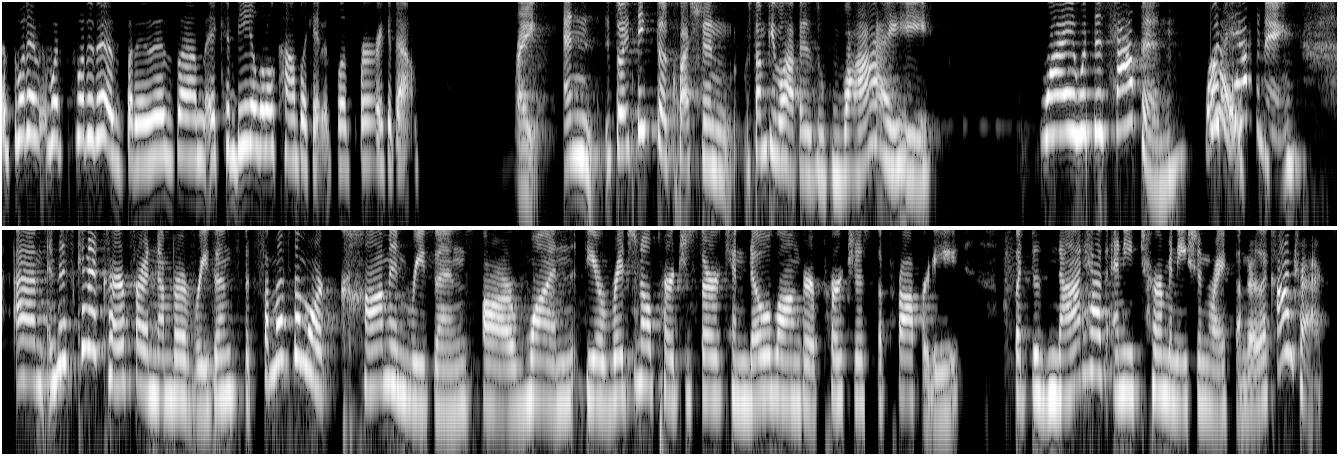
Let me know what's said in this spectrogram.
it's what it what's what it is, but it is um it can be a little complicated. So let's break it down. Right. And so I think the question some people have is why why would this happen? Why? What's happening? Um, and this can occur for a number of reasons, but some of the more common reasons are one, the original purchaser can no longer purchase the property, but does not have any termination rights under the contract.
